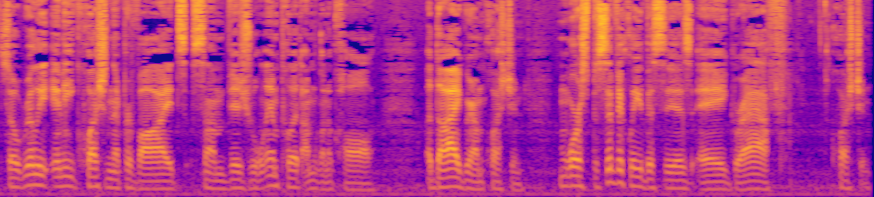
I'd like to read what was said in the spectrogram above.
So really any question that provides some visual input, I'm going to call a diagram question. More specifically, this is a graph question.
